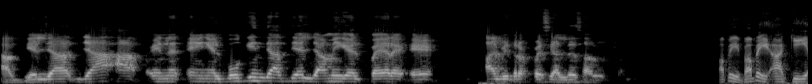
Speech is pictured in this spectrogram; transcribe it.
Abdiel ya, ya ah, en, en el booking de Abdiel ya Miguel Pérez es árbitro especial de esa lucha. Papi, papi, aquí,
